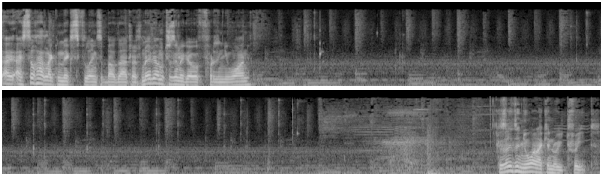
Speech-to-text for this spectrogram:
I I, still had like mixed feelings about that draft. Maybe I'm just gonna go for the new one. Because then the new one I can retreat.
